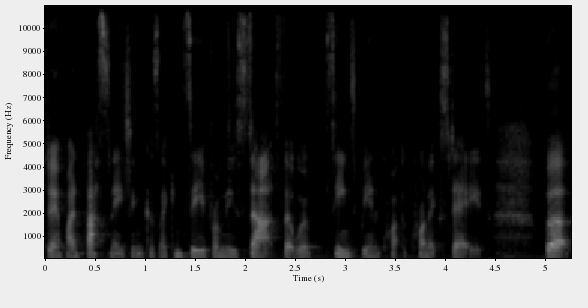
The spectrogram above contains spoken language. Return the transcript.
don't find fascinating because i can see from these stats that we're seen to be in a chronic state. But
